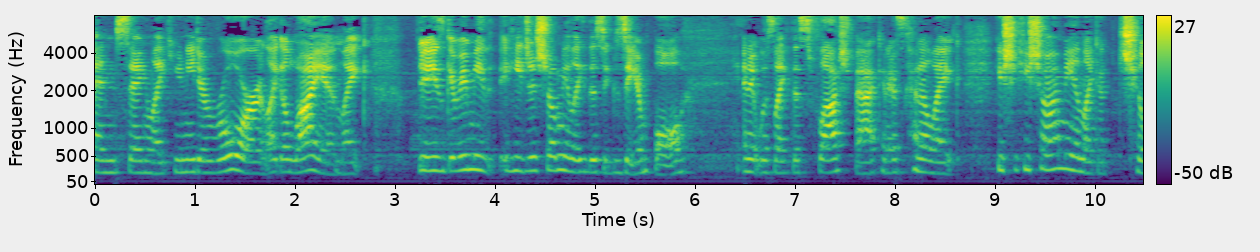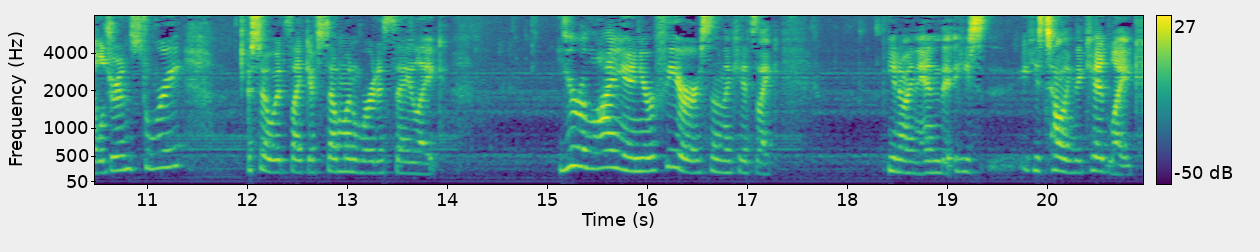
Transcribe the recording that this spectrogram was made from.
and saying like, you need to roar like a lion. Like, he's giving me he just showed me like this example and it was like this flashback and it's kind of like he sh he's showing me in like a children's story. So it's like if someone were to say like you're a lion you're fierce and the kid's like you know and, and the, he's he's telling the kid like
